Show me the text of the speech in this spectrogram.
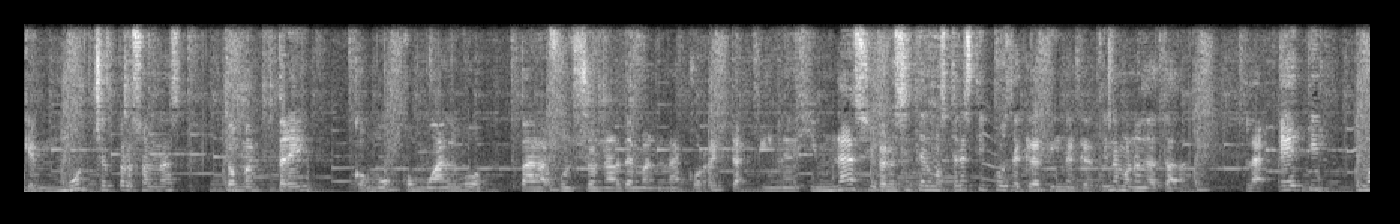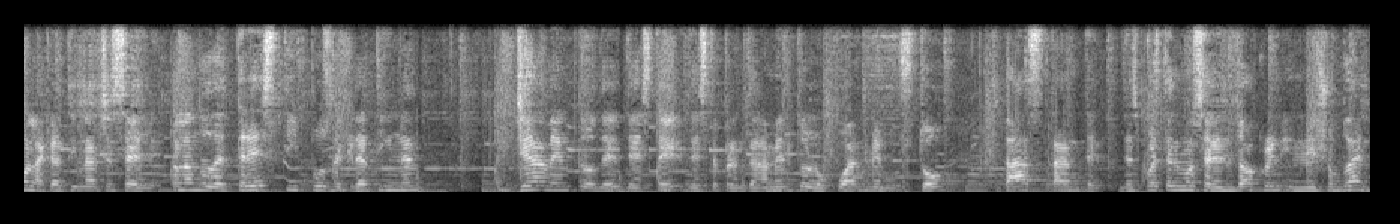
que muchas personas toman pre como, como algo para funcionar de manera correcta en el gimnasio. Pero sí tenemos tres tipos de creatina, creatina monohidratada, la etil como la creatina HCl. Hablando de tres tipos de creatina ya dentro de, este, de este lo cual me gustó bastante. Después tenemos el Endocrine Ignition Blend,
